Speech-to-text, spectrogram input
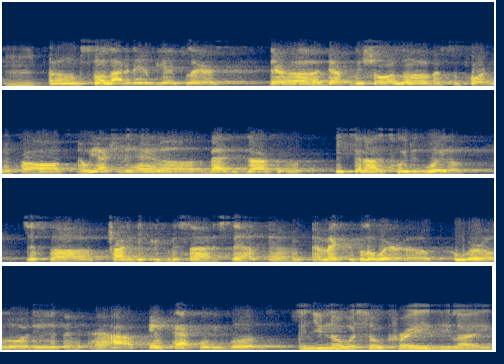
Mm-hmm. Um, so a lot of the NBA players, they're uh, definitely showing love and supporting the cause. And we actually had uh, Magic Johnson. He sent out a tweet as well just uh, trying to get people to sign a stamp and, and make people aware of who Earl Lloyd is and how impactful he was. And you know what's so crazy? Like,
